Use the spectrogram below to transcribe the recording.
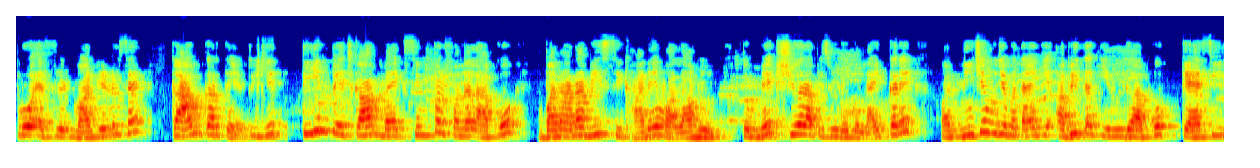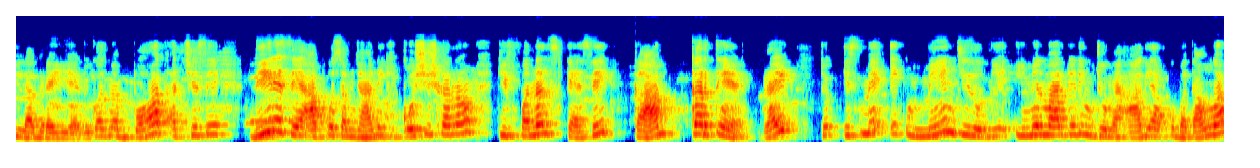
प्रो एफिलेट मार्केटर्स है, काम करते हैं। तो ये तीन पेज का मैं एक सिंपल फनल आपको बनाना भी सिखाने वाला हूँ। तो मेक श्योर sure आप इस वीडियो को लाइक करें और नीचे मुझे बताएँ कि अभी तक ये वीडियो आपको कैसी लग रही है। बिकॉज़ मैं बहुत अच्छे से, धीरे से आपको समझाने की कोशिश कर रहा हूँ कि फनल्स कैसे काम करते हैं। राइट तो इसमें एक मेन चीज़ होती है ईमेल मार्केटिंग जो मैं आगे आपको बताऊँगा।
